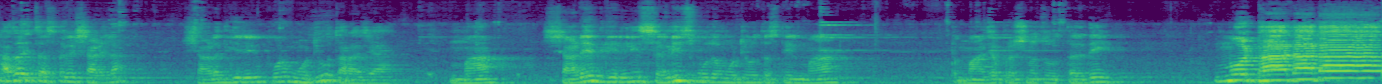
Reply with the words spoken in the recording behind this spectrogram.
खाजायचं असतं रे शाळेला? शाळेत गेलेली पोरं मोठी होता राजा. मा शाळेत गेलेली सगळीच मुलं मोठी होत असतील मा. तर माझ्या प्रश्नाचं उत्तर दे. मोठा दादा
